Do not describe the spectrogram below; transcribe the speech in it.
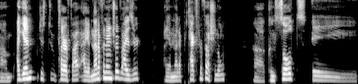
Um, again, just to clarify, I am not a financial advisor. I am not a tax professional. Uh, consult a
